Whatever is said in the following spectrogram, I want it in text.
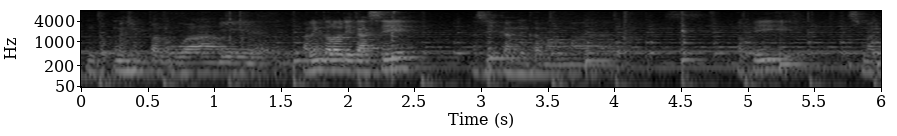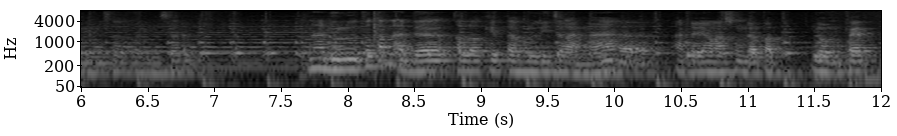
untuk menyimpan uang iya paling kalau dikasih kasihkan ke mama tapi semakin besar semakin besar nah dulu tuh kan ada kalau kita beli celana Heeh. ada yang langsung dapat dompet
